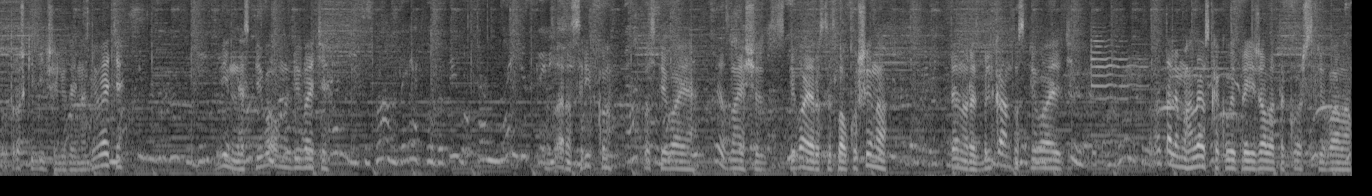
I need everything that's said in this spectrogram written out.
було трошки більше людей на бюветі. Він не співав на бюветі. Зараз рідко хто співає. Я знаю, що співає Ростислав Кушина, тенори з Бельканту співають. Наталя Могилевська, коли приїжджала, також співала.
